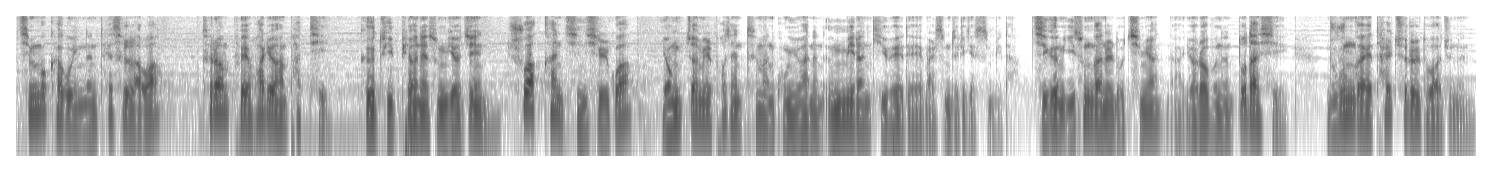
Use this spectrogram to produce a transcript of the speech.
침묵하고 있는 테슬라와 트럼프의 화려한 파티, 그 뒤편에 숨겨진 추악한 진실과 0.1%만 공유하는 은밀한 기회에 대해 말씀드리겠습니다. 지금 이 순간을 놓치면 아, 여러분은 또다시 누군가의 탈출을 도와주는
